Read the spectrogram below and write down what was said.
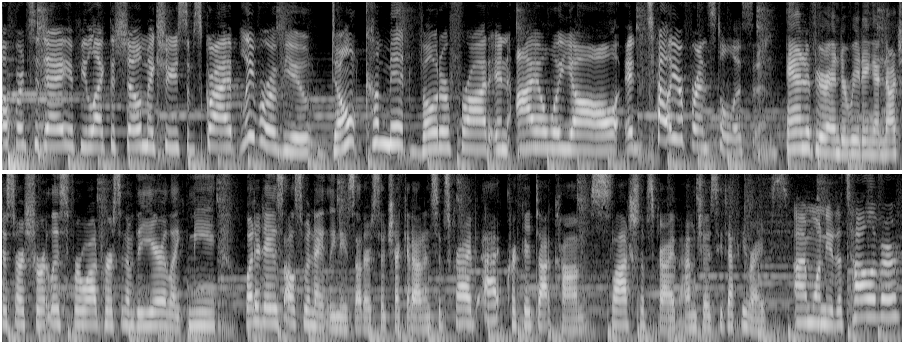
All for today. If you like the show, make sure you subscribe, leave a review. Don't commit voter fraud in Iowa, y'all, and tell your friends to listen. And if you're into reading and not just our shortlist for WAD Person of the Year like me, What It Is also a nightly newsletter, so check it out and subscribe at crooked.com slash subscribe. I'm Josie Duffy Rice. I'm Juanita Tolliver,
